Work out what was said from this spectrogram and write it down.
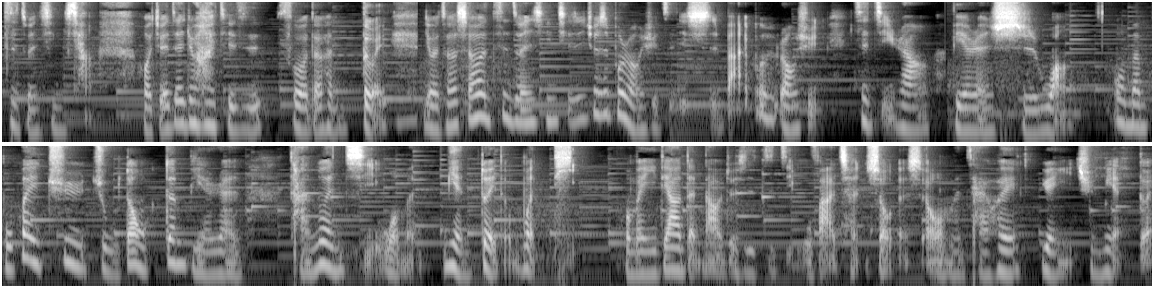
自尊心强。我觉得这句话其实说得很对。有的时候自尊心其实就是不容许自己失败，不容许自己让别人失望。我们不会去主动跟别人谈论起我们面对的问题，我们一定要等到就是自己无法承受的时候，我们才会愿意去面对。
